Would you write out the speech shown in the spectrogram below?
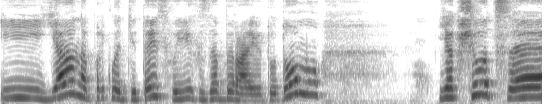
І я, наприклад, дітей своїх забираю додому, якщо це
